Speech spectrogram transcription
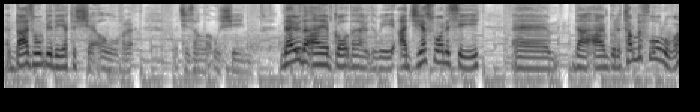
and Baz won't be there to shit all over it, which is a little shame. Now that I have got that out of the way, I just want to say um, that I'm going to turn the floor over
